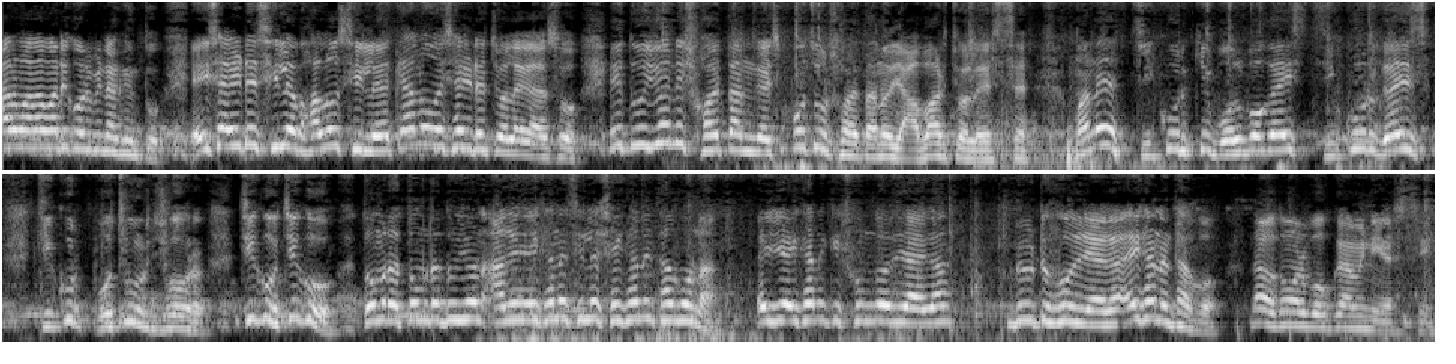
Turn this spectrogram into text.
আর মারামারি করবি না কিন্তু। এই সাইডে ছিলে, ভালো ছিলে, কেন ওই সাইডে চলে গেছো? এই দুইজনই শয়তান গাইস প্রচুর শয়তান, ওই আবার চলে এসছে। মানে চিকুর কি বলব গাইস চিকুর গাইস চিকুর প্রচুর জোর। চিকু চিকু, তোমরা তোমরা দুজন আগে এখানে ছিলে, সেখানেই থাকো না। এই যে এখানে কি সুন্দর জায়গা বিউটিফুল জায়গা, এখানে থাকো। দাও, তোমার বউকে আমি নিয়ে এসছি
